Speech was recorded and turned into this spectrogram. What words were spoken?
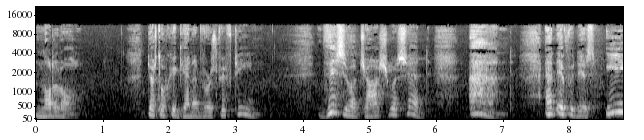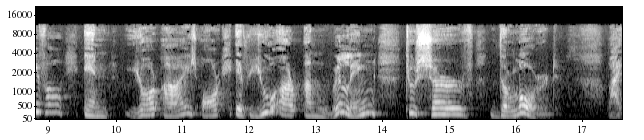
Not at all. Just look again at verse 15. This is what Joshua said. And, and if it is evil in your eyes, or if you are unwilling to serve the Lord, why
